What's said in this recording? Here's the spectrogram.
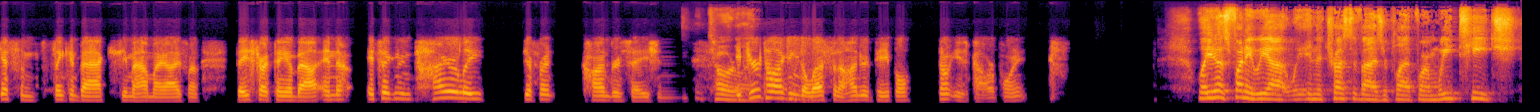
gets them thinking back, see how my eyes went. They start thinking about and it's an entirely different conversation. Totally. If you're talking to less than 100 people, don't use PowerPoint. Well, you know, it's funny. We, uh, we in the Trust Advisor platform, we teach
